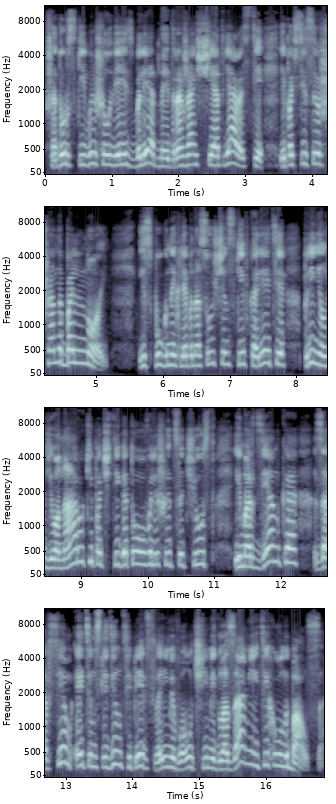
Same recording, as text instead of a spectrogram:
Шадурский вышел весь бледный, дрожащий от ярости и почти совершенно больной. Испуганный хлебоносущенский в карете принял его на руки, почти готового лишиться чувств, и Морденко за всем этим следил теперь своими волчьими глазами и тихо улыбался.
